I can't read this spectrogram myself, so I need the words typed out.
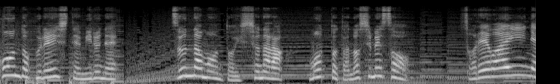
今度プレイしてみるね。ズンナモンと一緒ならもっと楽しめそうそれはいいね。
